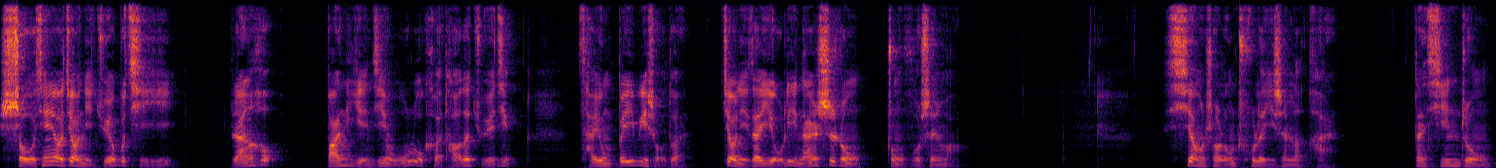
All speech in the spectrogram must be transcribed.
首先要叫你绝不起疑，然后把你引进无路可逃的绝境，采用卑鄙手段，叫你在有力难施中中伏身亡。项少龙出了一身冷汗，但心中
